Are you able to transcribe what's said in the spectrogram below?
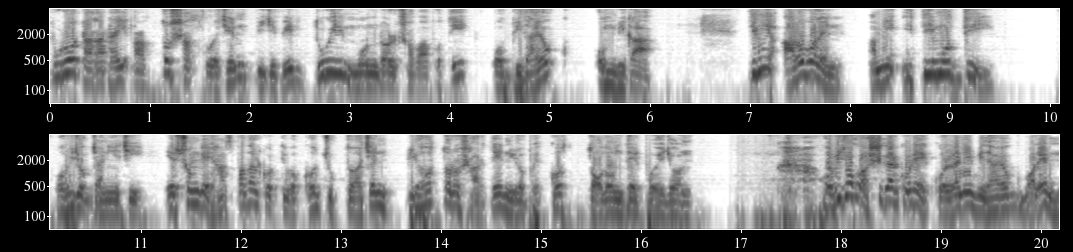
পুরো টাকাটাই আত্মসাৎ করেছেন বিজেপির দুই মণ্ডল সভাপতি ও বিধায়ক অম্বিকা। তিনি আরও বলেন, আমি ইতিমধ্যেই অভিযোগ জানিয়েছি। এর সঙ্গে হাসপাতাল কর্তৃপক্ষ যুক্ত আছেন বৃহত্তর স্বার্থে নিরপেক্ষ তদন্তের প্রয়োজন। অভিযোগ অস্বীকার করে কল্যাণীর বিধায়ক বলেন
